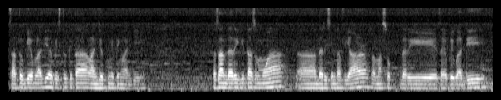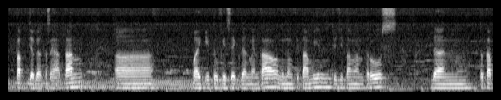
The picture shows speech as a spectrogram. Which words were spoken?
Satu game lagi habis itu kita lanjut meeting lagi. Pesan dari kita semua eh, dari Sinta VR termasuk dari saya pribadi tetap jaga kesehatan. Eh, baik itu fisik dan mental minum vitamin cuci tangan terus dan tetap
